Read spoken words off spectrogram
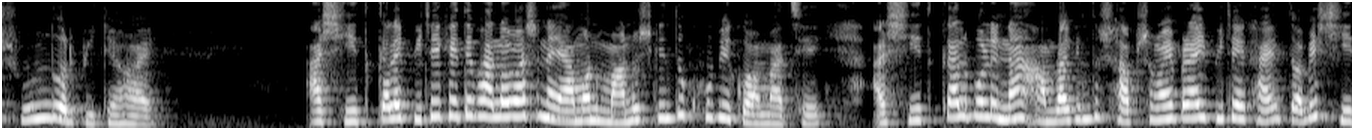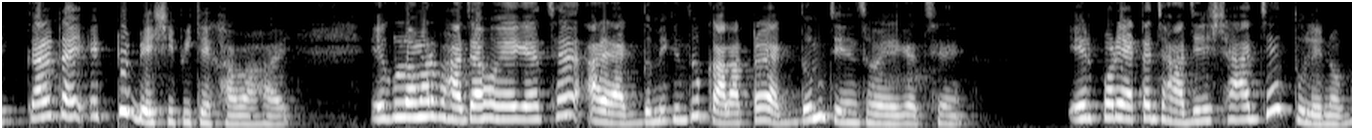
সুন্দর পিঠে হয়। আর শীতকালে পিঠে খেতে ভালোবাসে না এমন মানুষ কিন্তু খুবই কম আছে। আর শীতকাল বলে না, আমরা কিন্তু সবসময় প্রায় পিঠে খাই, তবে শীতকালটায় একটু বেশি পিঠে খাওয়া হয়। এগুলো আমার ভাজা হয়ে গেছে আর একদমই কিন্তু কালারটাও একদম চেঞ্জ হয়ে গেছে। এরপরে একটা ঝাঁঝরির সাহায্যে তুলে নেব।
